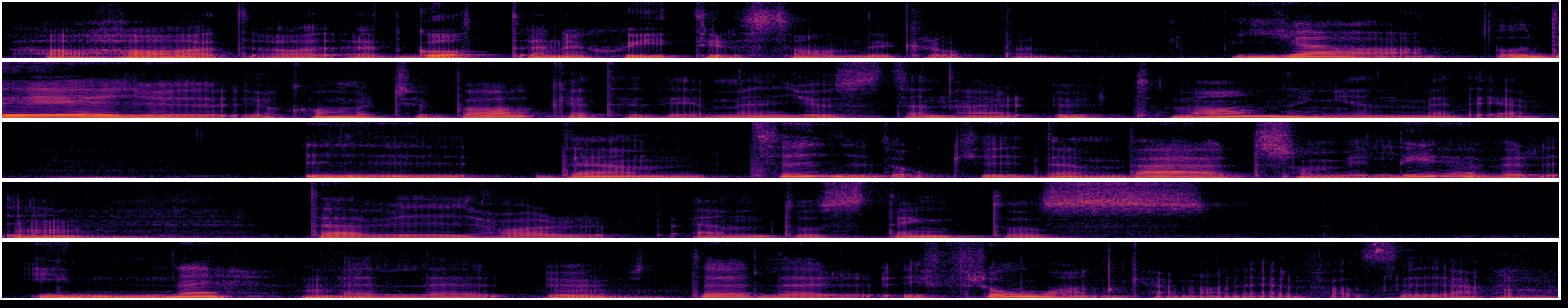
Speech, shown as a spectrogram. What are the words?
ha, ett, ett gott energitillstånd i kroppen. Ja, och det är ju, jag kommer tillbaka till det, men just den här utmaningen med det. I den tid och i den värld som vi lever i. Mm. Där vi har ändå stängt oss inne Mm. eller Mm. ute eller ifrån kan man i alla fall säga. Ja.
